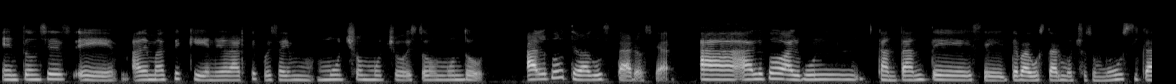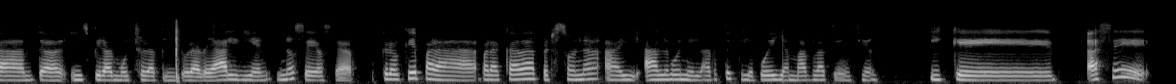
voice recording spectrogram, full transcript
Entonces, eh, además de que en el arte pues hay mucho, mucho, es todo un mundo, algo te va a gustar, o sea, a algo, algún cantante se, te va a gustar mucho su música, te va a inspirar mucho la pintura de alguien, no sé, o sea, creo que para, para cada persona hay algo en el arte que le puede llamar la atención y que hace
